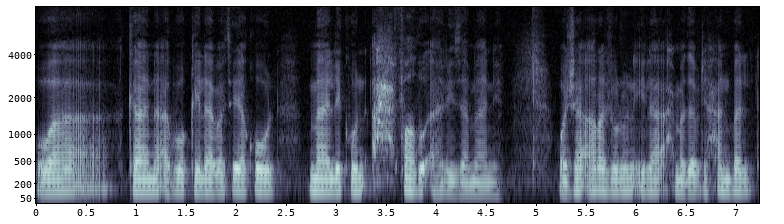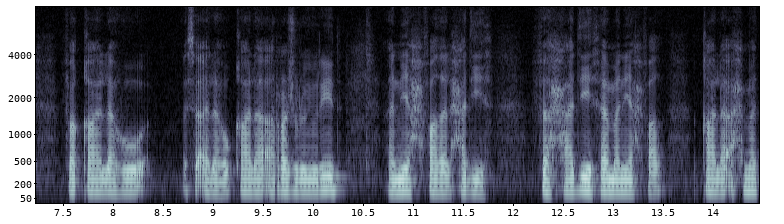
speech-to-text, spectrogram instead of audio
وكان أبو قلابة يقول مالك أحفظ أهل زمانه وجاء رجل إلى أحمد بن حنبل فقال له سأله قال الرجل يريد أن يحفظ الحديث فحديث من يحفظ؟ قال أحمد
